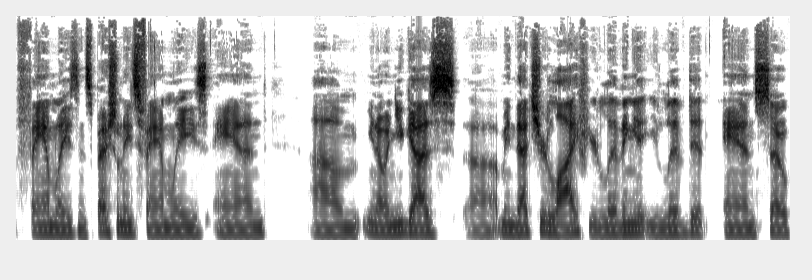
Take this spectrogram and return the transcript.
families and special needs families and um, you know, and you guys, uh, I mean, that's your life. You're living it. You lived it. And so,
